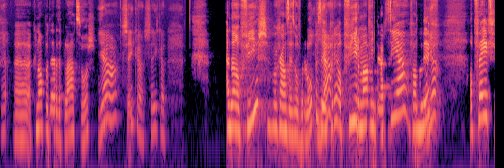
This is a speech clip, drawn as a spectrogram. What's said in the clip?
Ja. Eh, knappe derde plaats hoor. ja, zeker, zeker. En dan op vier, we gaan ze eens overlopen zeker. Op vier Mavi Garcia van Liv. Ja, Op vijf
